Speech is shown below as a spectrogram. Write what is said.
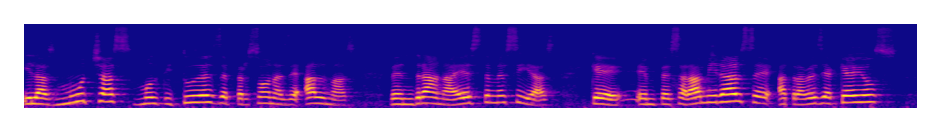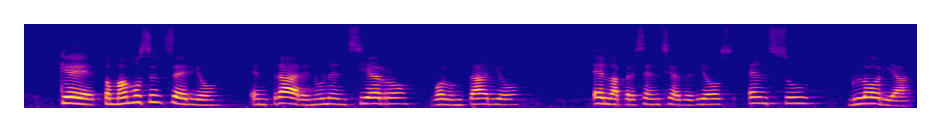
Y las muchas multitudes de personas, de almas, vendrán a este Mesías que empezará a mirarse a través de aquellos que tomamos en serio entrar en un encierro voluntario en la presencia de Dios, en su gloria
